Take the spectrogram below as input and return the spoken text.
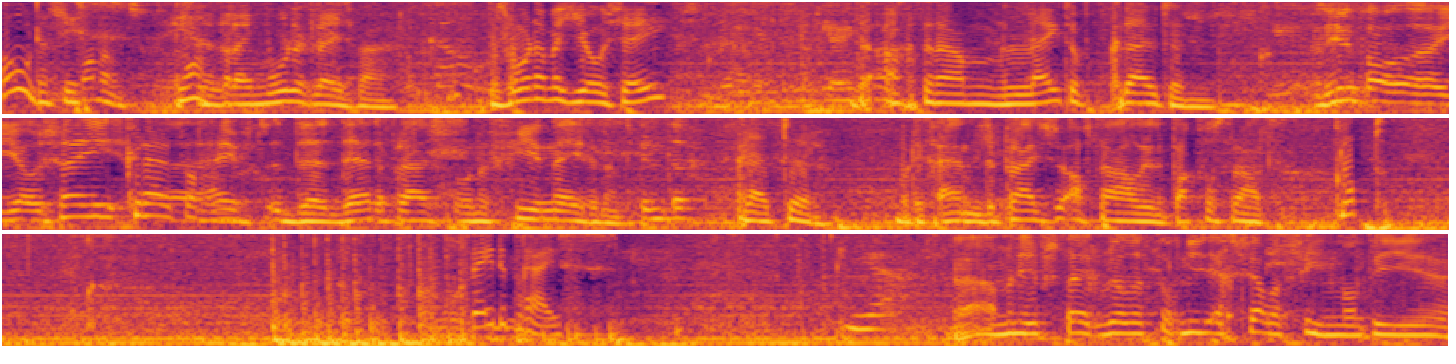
oh dat spannend. is... Ja. Het is alleen moeilijk leesbaar. De voornaam is José. De achternaam lijkt op Kruiten. In ieder geval, uh, José uh, heeft de derde prijs gewonnen, 429. Kruiter. En de prijs is af te halen in de Pakvalstraat. Klopt. Tweede prijs. Ja. ja, meneer Versteeg wil het toch niet echt zelf zien, want die uh,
